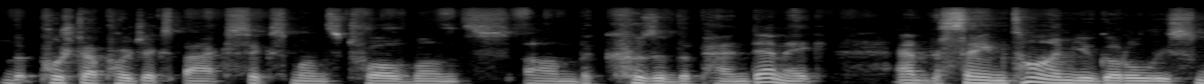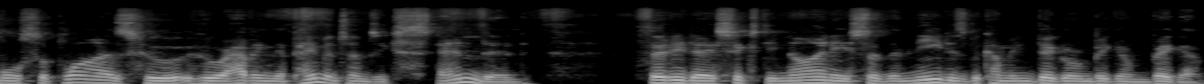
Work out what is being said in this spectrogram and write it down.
that pushed our projects back six months 12 months um, because of the pandemic and at the same time, you've got all these small suppliers who, who are having their payment terms extended 30 days, 60, 90. So the need is becoming bigger and bigger and bigger.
